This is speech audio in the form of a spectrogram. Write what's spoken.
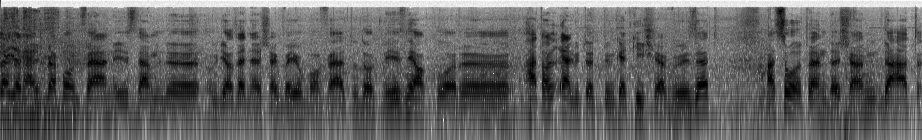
egyenesbe pont felnéztem, ugye az egyenesekben jobban fel tudok nézni, akkor hát elütöttünk egy kisebb vőzet, Hát szólt rendesen, de hát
